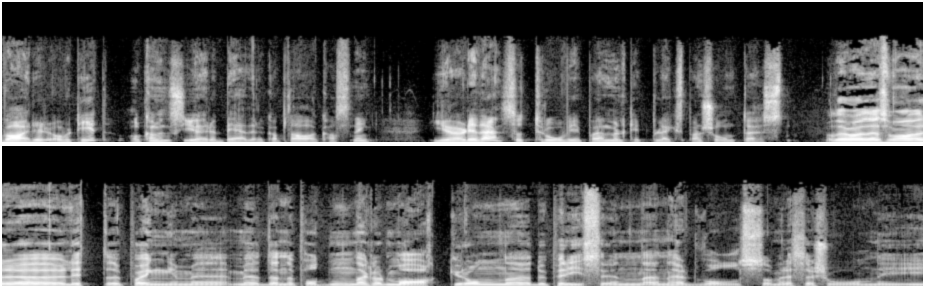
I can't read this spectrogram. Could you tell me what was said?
varer over tid og kan gjøre bedre kapitalavkastning. Gjør de det, så tror vi på en multiple ekspansjon til høsten. Og Det var det som var uh, litt uh, poenget med, med, denne poden. Det er klart Makroen Du priser inn en helt voldsom resesjon i, i,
